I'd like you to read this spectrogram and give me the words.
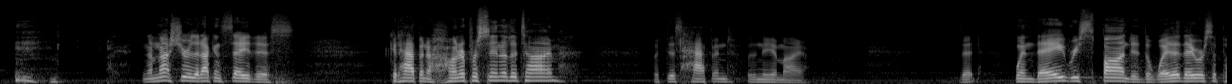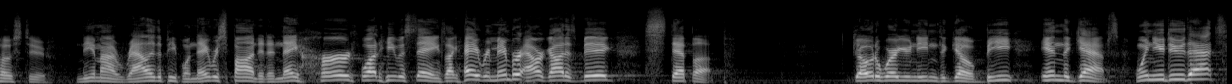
and I'm not sure that I can say this. It could happen 100% of the time, but this happened with Nehemiah that when they responded the way that they were supposed to, Nehemiah rallied the people and they responded and they heard what he was saying. It's like, hey, remember, our God is big, step up. Go to where you're needing to go. Be in the gaps. When you do that,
